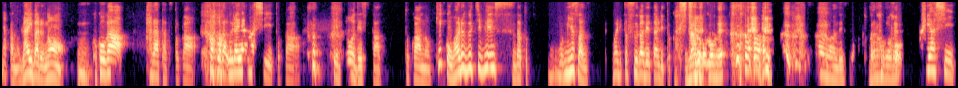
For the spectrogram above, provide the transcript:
なんかあのライバルのうん。ここが腹立つとか、ここが羨ましいとか、で、どうですかとか、あの、結構悪口ベースだと、皆さん割と素が出たりとかして。なるほどね。そうなんですよ。なるほどね悔しい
